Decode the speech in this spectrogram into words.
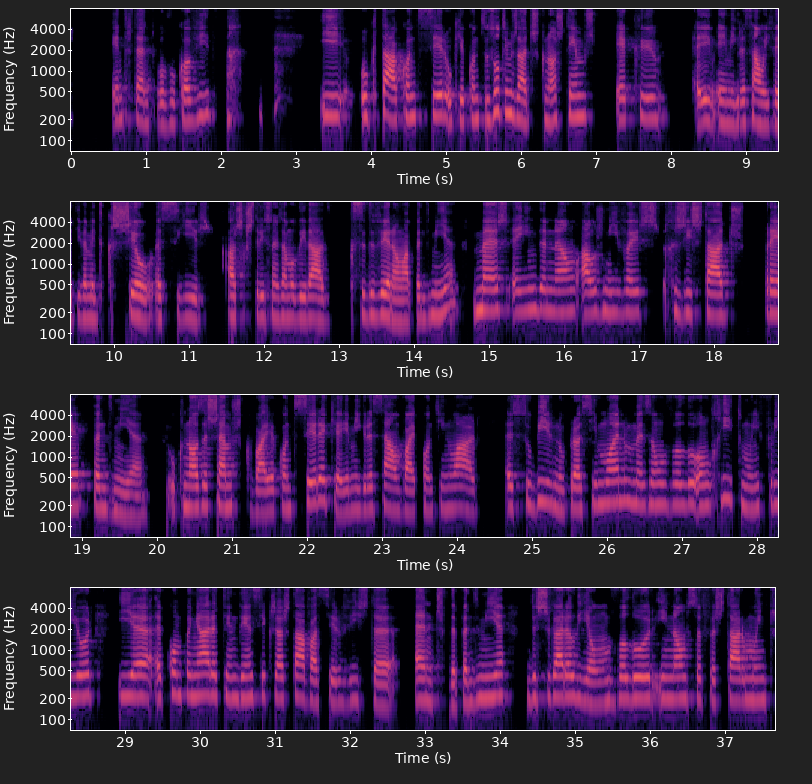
Entretanto, houve o Covid. e o que está a acontecer, o que acontece, os últimos dados que nós temos é que a imigração efetivamente cresceu a seguir às restrições à mobilidade que se deveram à pandemia, mas ainda não aos níveis registados pré-pandemia. O que nós achamos que vai acontecer é que a imigração vai continuar a subir no próximo ano, mas a um, valor, a um ritmo inferior e a acompanhar a tendência que já estava a ser vista antes da pandemia, de chegar ali a um valor e não se afastar muito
